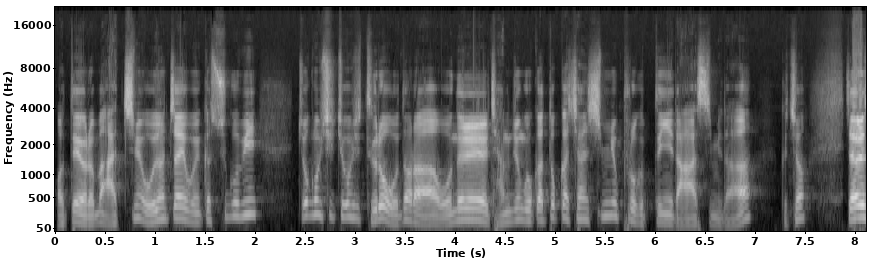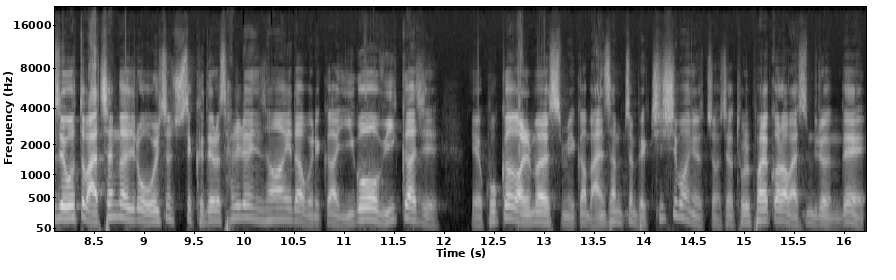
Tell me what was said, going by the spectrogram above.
어때요 여러분? 아침에 오전장에 보니까 수급이 조금씩 조금씩 들어오더라. 오늘 장중고가 똑같이 한 16% 급등이 나왔습니다. 그렇죠? 자 그래서 이것도 마찬가지로 5일선 추세 그대로 살려 있는 상황이다 보니까 이거 위까지 예, 고가가 얼마였습니까? 13,170원이었죠. 제가 돌파할 거라 말씀드렸는데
